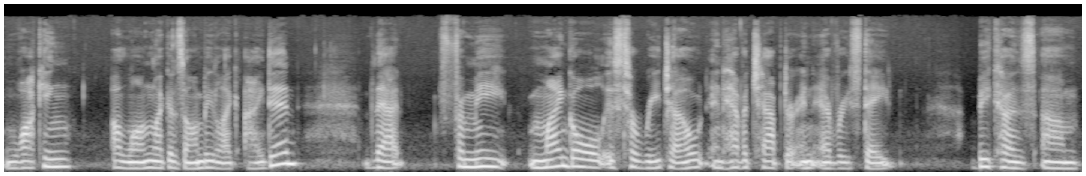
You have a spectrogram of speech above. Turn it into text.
walking along like a zombie, like I did, that for me, my goal is to reach out and have a chapter in every state because, um,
